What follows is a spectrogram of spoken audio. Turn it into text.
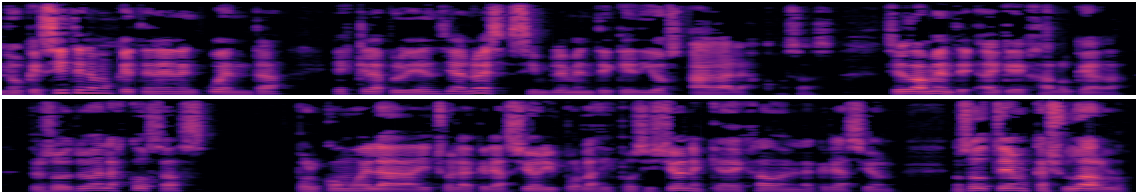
Lo que sí tenemos que tener en cuenta es que la providencia no es simplemente que Dios haga las cosas. Ciertamente hay que dejarlo que haga, pero sobre todas las cosas, por cómo Él ha hecho la creación y por las disposiciones que ha dejado en la creación, nosotros tenemos que ayudarlo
